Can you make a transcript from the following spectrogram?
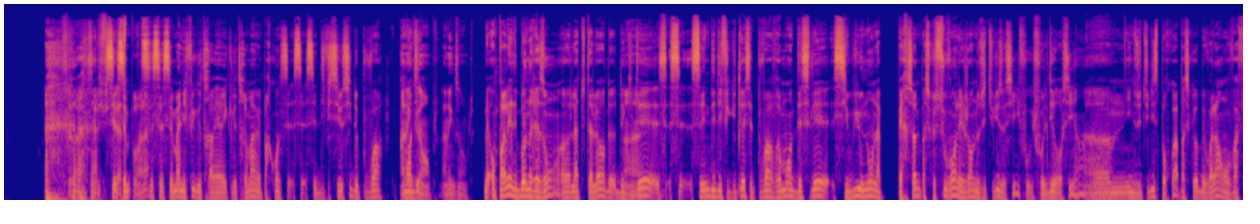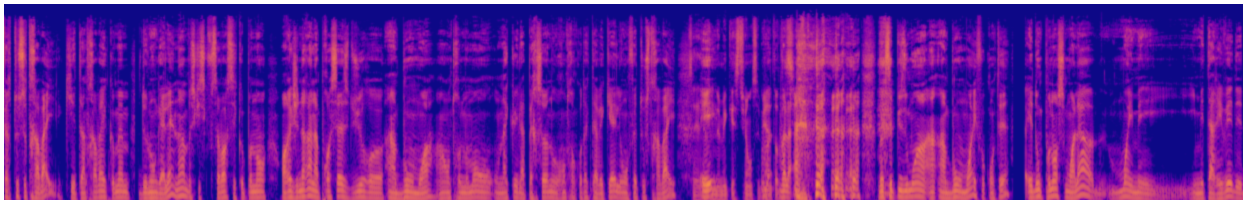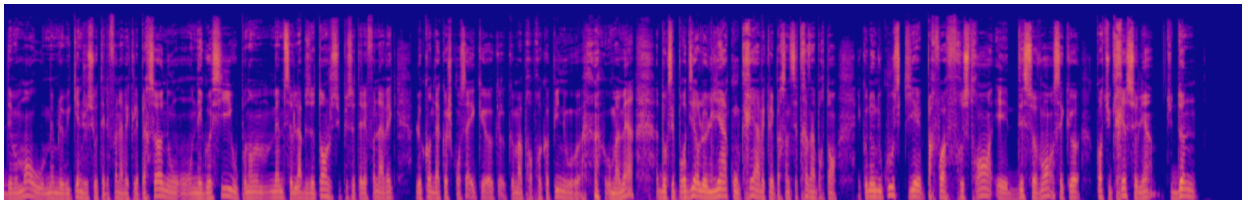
C'est magnifique de travailler avec l'être humain, mais par contre, c'est difficile aussi de pouvoir. Un exemple, un exemple. Mais on parlait des bonnes raisons, euh, là tout à l'heure, de, quitter. C'est une des difficultés, c'est de pouvoir vraiment déceler si oui ou non la personne, parce que souvent les gens nous utilisent aussi, il faut, il faut le dire aussi. Hein. Ah. Euh, ils nous utilisent pourquoi? Parce que ben voilà, on va faire tout ce travail, qui est un travail quand même de longue haleine, hein, parce qu'il faut savoir, c'est que pendant, en règle générale, un process dure euh, un bon mois, hein, entre le moment où on accueille la personne, où on rentre en contact avec elle et on fait tout ce travail. C'est une de mes questions, c'est bien voilà. Donc c'est plus ou moins un, bon mois, il faut compter. Et donc pendant ce mois-là, moi, il m'est arrivé des, moments où même le week-end, je suis au téléphone avec les personnes, où on négocie, ou pendant même ce laps de temps, je suis plus au téléphone avec le candidat que je conseille que, que, ma propre copine ou, ou ma mère. Donc c'est pour dire le lien qu'on crée avec les personnes, c'est très important. Et que donc du coup, ce qui est parfois frustrant et décevant, c'est que quand tu crées ce lien, tu donnes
